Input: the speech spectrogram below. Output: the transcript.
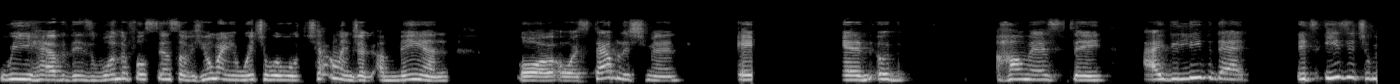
we have this wonderful sense of humor in which we will challenge a, a man or or establishment, and, and uh, how may I say, I believe that it's easy to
